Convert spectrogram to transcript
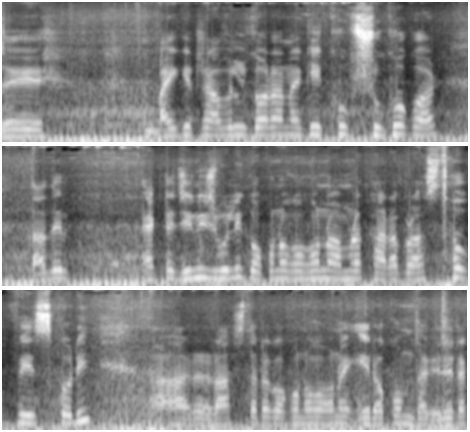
যে বাইকে ট্রাভেল করা নাকি খুব সুখকর, তাদের একটা জিনিস বলি, কখনো কখনো আমরা খারাপ রাস্তাও ফেস করি, আর রাস্তাটা কখনো কখনো এরকম থাকে, যেটা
